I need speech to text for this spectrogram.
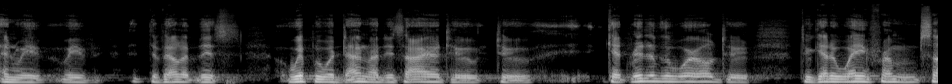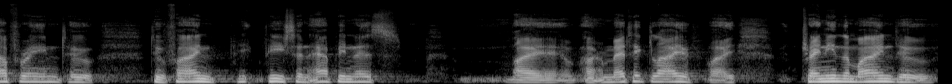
And we, we've developed this vibhava tanha desire to, to get rid of the world, to, to get away from suffering, to, to find peace and happiness by a hermetic life, by training the mind to,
